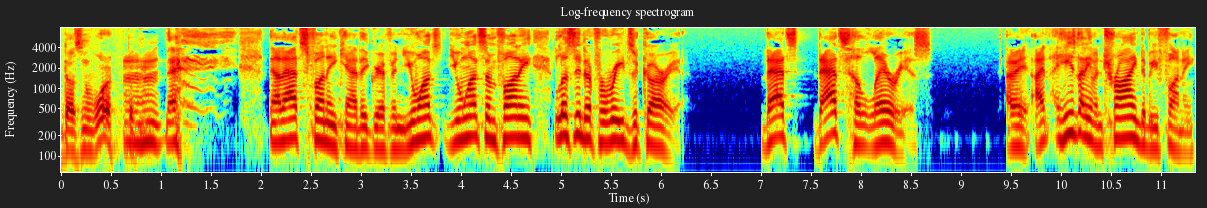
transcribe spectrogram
doesn't work. Mhm. now that's funny, Kathy Griffin. You want you want some funny? Listen to Fareed Zakaria. That's that's hilarious. I mean, I, he's not even trying to be funny,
